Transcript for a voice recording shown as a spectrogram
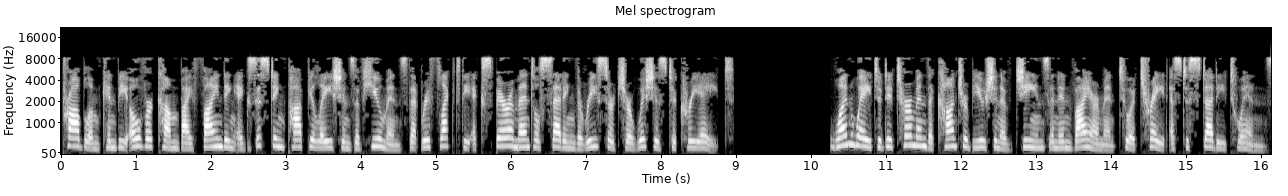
problem can be overcome by finding existing populations of humans that reflect the experimental setting the researcher wishes to create. One way to determine the contribution of genes and environment to a trait is to study twins.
